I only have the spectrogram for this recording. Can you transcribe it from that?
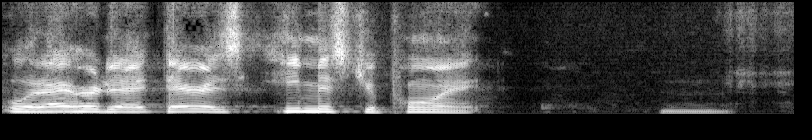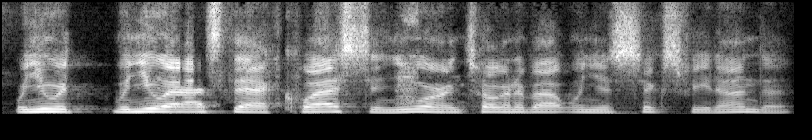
what I heard right there is he missed your point. Mm. When you were when you asked that question, you weren't talking about when you're six feet under.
